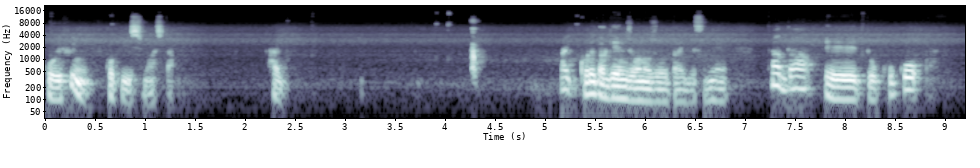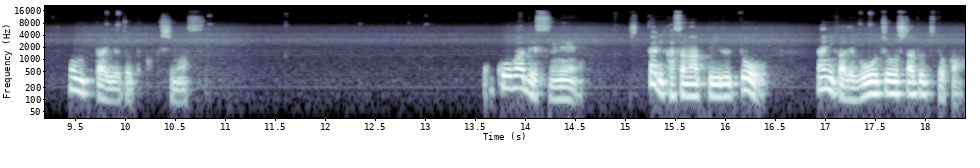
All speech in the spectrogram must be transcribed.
こういうふうにコピーしました。はい。はい、これが現状の状態ですね。ただ、えっ、ー、と、ここ、本体をちょっと隠します。ここがですね、ぴったり重なっていると、何かで膨張した時とか、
